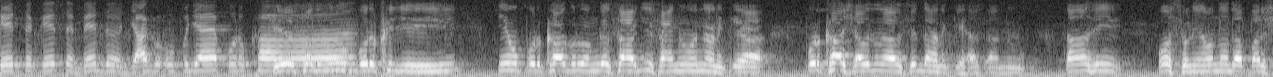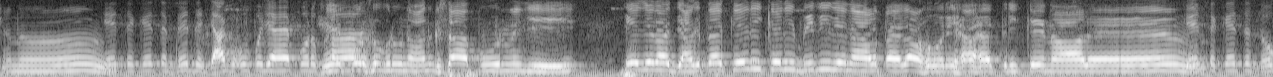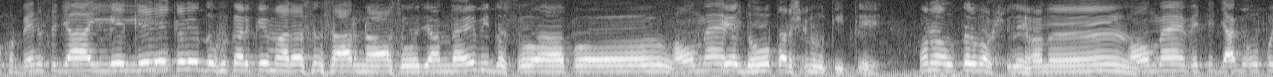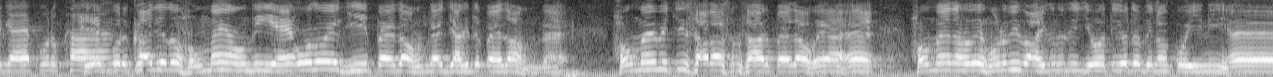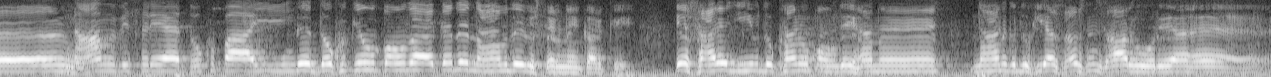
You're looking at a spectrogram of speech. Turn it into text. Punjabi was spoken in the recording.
ਕਿਤ ਕਿਤ ਵਿਦ ਜਗ ਉਪਜੈ ਪੁਰਖਾ। ਇਹ ਸਤਿਗੁਰੂ ਪੁਰਖ ਜੀ ਇਉਂ ਪੁਰਖਾ ਗੁਰੂ ਅੰਗਦ ਸਾਹਿਬ ਜੀ ਸਾਨੂੰ ਉਹਨਾਂ ਨੇ ਕਿਹਾ ਪੁਰਖਾ ਸ਼ਬਦ ਨਾਲ ਸਿੱਧਾ ਨੇ ਕਿਹਾ ਸਾਨੂੰ। ਤਾਂ ਅਸੀਂ ਉਹ ਸੁਣਿਆ ਉਹਨਾਂ ਦਾ ਪ੍ਰਸ਼ਨ। ਕਿਤ ਕਿਤ ਵਿਦ ਜਗ ਉਪਜੈ ਇਹ ਪੁਰਖਾ ਪੁਰਖ ਗੁਰੂ ਨਾਨਕ ਸਾਹਿਬ ਪੂਰਨ ਜੀ ਇਹ ਜਿਹੜਾ ਜਗਤ ਹੈ ਕਿਹੜੀ ਕਿਹੜੀ ਵਿਧੀ ਦੇ ਨਾਲ ਪੈਦਾ ਹੋ ਰਿਹਾ ਹੈ ਤਰੀਕੇ ਨਾਲ? ਕਿਤ ਕਿਤ ਦੁਖ ਬਿਨ ਸਜਾਈ। ਇਹ ਕਿਹੜੇ ਕਿਹੜੇ ਦੁੱਖ ਕਰਕੇ ਮਾਰਾ ਸੰਸਾਰ ਨਾਸ ਹੋ ਜਾਂਦਾ ਇਹ ਵੀ ਦੱਸੋ ਆਪ। ਇਹ ਦੋ ਪ੍ਰਸ਼ਨ ਕੀਤੇ ਉਹਨਾਂ ਉੱਤਰ ਬਖਸ਼ਦੇ ਹਨ। ਹਉਮੈ ਵਿੱਚ ਜਗ ਉਪਜੈ ਪੁਰਖਾ। ਇਹ ਪੁਰਖਾ ਜਦੋਂ ਹਉਮੈ ਆਉਂਦੀ ਹੈ ਉਦੋਂ ਇਹ ਜੀਵ ਪੈਦਾ ਹੁੰਦਾ ਜਗਤ ਪੈਦਾ ਹੁੰਦਾ। ਹਉਮੈ ਵਿੱਚ ਹੀ ਸਾਰਾ ਸੰਸਾਰ ਪੈਦਾ ਹੋਇਆ ਹੈ। ਹਉਮੈ ਨਾ ਹੋਵੇ ਹੁਣ ਵੀ ਵਾਹਿਗੁਰੂ ਦੀ ਜੋਤੀ ਉਹ ਤੋਂ ਬਿਨਾ ਕੋਈ ਨਹੀਂ ਹੈ। ਨਾਮ ਵਿਸਰਿਐ ਦੁਖ ਪਾਈ। ਤੇ ਦੁੱਖ ਕਿਉਂ ਪਾਉਂਦਾ? ਹੈ ਕਹਿੰਦੇ ਨਾਮ ਦੇ ਵਿਸਰਨੇ ਕਰਕੇ। ਇਹ ਸਾਰੇ ਜੀਵ ਦੁੱਖਾਂ ਨੂੰ ਪਾਉਂਦੇ ਹਨ। ਨਾਨਕ ਦੁਖੀਆ ਸਭ ਸੰਸਾਰ ਹੋ ਰਿਹਾ ਹੈ।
